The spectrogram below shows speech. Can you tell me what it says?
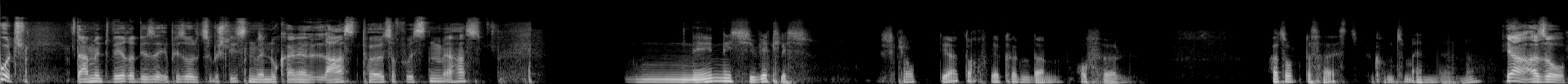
Gut, damit wäre diese Episode zu beschließen, wenn du keine Last Pearls of Wisdom mehr hast. Nee, nicht wirklich. Ich glaube, ja, doch, wir können dann aufhören. Also, das heißt, wir kommen zum Ende, ne? Ja, also,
